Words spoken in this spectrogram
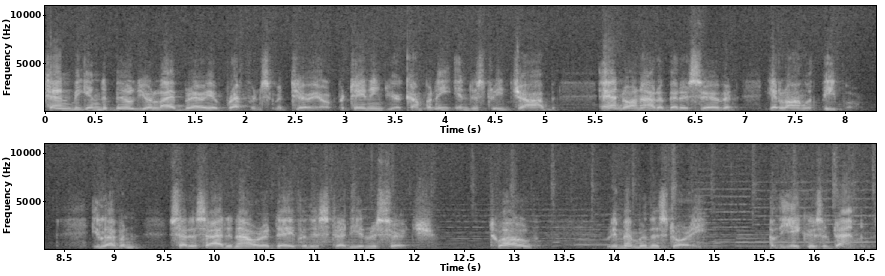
10. Begin to build your library of reference material pertaining to your company, industry, job, and on how to better serve and get along with people. 11. Set aside an hour a day for this study and research. 12. Remember the story of the Acres of Diamonds.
